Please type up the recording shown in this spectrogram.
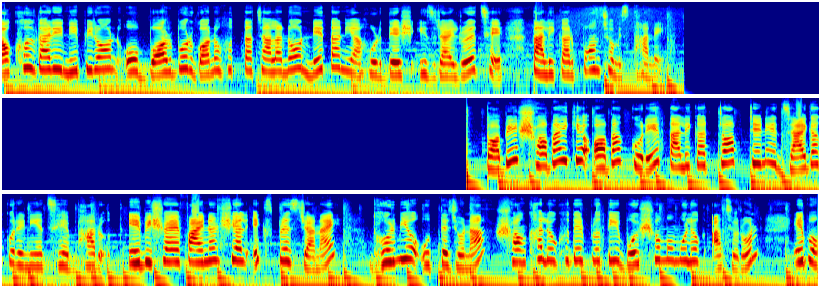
দখলদারি, নিপীড়ন ও বর্বর গণহত্যা চালানো নেতানিয়াহুর দেশ ইসরায়েল রয়েছে তালিকার পঞ্চম স্থানে। তবে সবাইকে অবাক করে তালিকার টপ টেনে জায়গা করে নিয়েছে ভারত। এ বিষয়ে ফাইন্যান্সিয়াল এক্সপ্রেস জানায়, ধর্মীয় উত্তেজনা, সংখ্যালঘুদের প্রতি বৈষম্যমূলক আচরণ এবং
